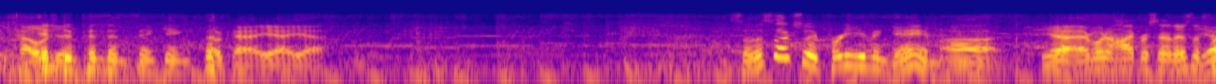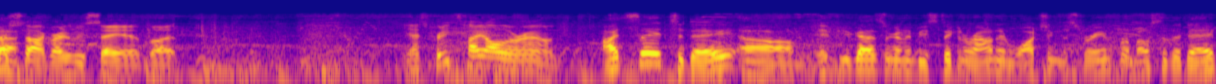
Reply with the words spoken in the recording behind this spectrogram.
Intelligent. independent thinking. okay, yeah, yeah. So this is actually a pretty even game. Uh, Yeah, everyone at high percent. There's the Yeah. first stock right as we say it, but yeah, it's pretty tight all around. I'd say today, um, if you guys are going to be sticking around and watching the stream for most of the day,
